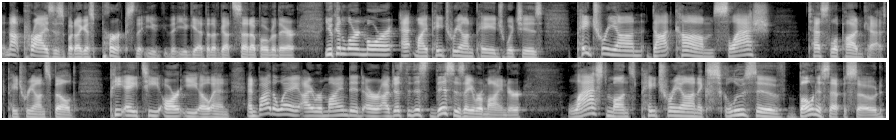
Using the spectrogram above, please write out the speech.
not prizes, but I guess perks that you that you get that I've got set up over there. You can learn more at my Patreon page, which is patreon.com slash Tesla Podcast. Patreon spelled P-A-T-R-E-O-N. And by the way, I reminded or I just this this is a reminder. Last month's Patreon exclusive bonus episode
